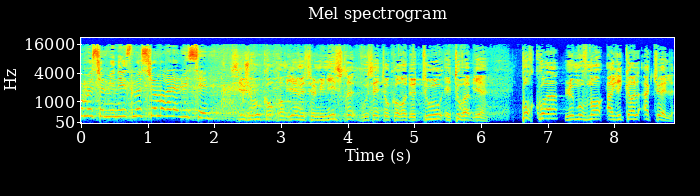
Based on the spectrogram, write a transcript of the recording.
Beaucoup, Monsieur le ministre. Monsieur Morel-Huissier. Si je vous comprends bien, Monsieur le ministre, vous êtes au courant de tout et tout va bien. Pourquoi le mouvement agricole actuel?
